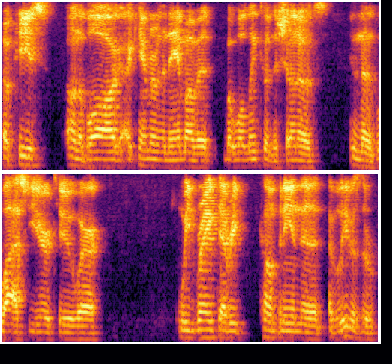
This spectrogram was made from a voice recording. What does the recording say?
a piece on the blog. I can't remember the name of it, but we'll link to it in the show notes in the last year or two where we ranked every company in the, I believe it was the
